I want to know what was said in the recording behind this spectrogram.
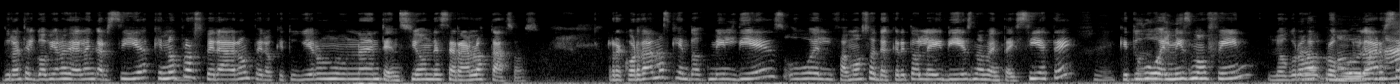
durante el gobierno de Alan García que no prosperaron, pero que tuvieron una intención de cerrar los casos. Recordamos que en 2010 hubo el famoso decreto ley 1097, que tuvo el mismo fin, logró promulgarse,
